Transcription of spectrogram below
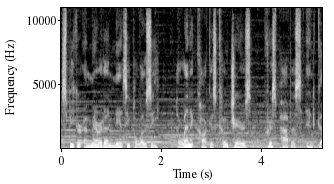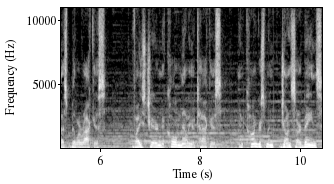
Speaker Emerita Nancy Pelosi, Hellenic Caucus co chairs Chris Pappas and Gus Bilirakis, Vice Chair Nicole Malliotakis, and Congressman John Sarbanes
